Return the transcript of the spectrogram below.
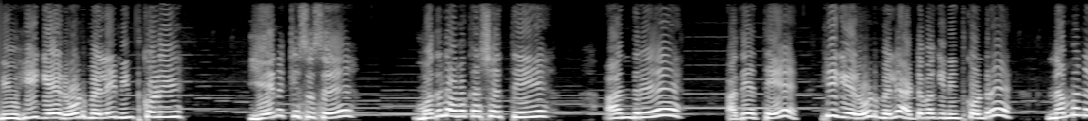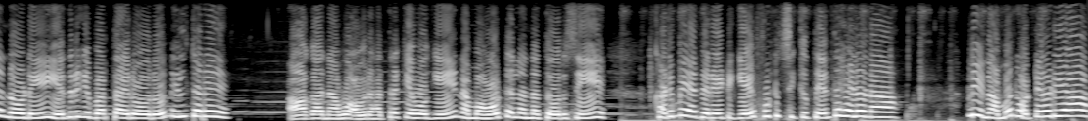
ನೀವು ಹೀಗೆ ರೋಡ್ ಮೇಲೆ ನಿಂತ್ಕೊಳ್ಳಿ. ಏನಕ್ಕೆ ಸೊಸೆ? ಮೊದಲ ಅವಕಾಶ ಅತ್ತೆ ಅಂದ್ರೆ, ಅದೇ ಅತ್ತೆ ಹೀಗೆ ರೋಡ್ ಮೇಲೆ ಅಡ್ಡವಾಗಿ ನಿಂತ್ಕೊಂಡ್ರೆ ನಮ್ಮನ್ನ ನೋಡಿ ಎದುರಿಗೆ ಬರ್ತಾ ಇರೋರು ನಿಲ್ತಾರೆ. ಆಗ ನಾವು ಅವರ ಹತ್ರಕ್ಕೆ ಹೋಗಿ ನಮ್ಮ ಹೋಟೆಲ್ ಅನ್ನ ತೋರಿಸಿ ಕಡಿಮೆಯಾದ ರೇಟಿಗೆ ಫುಡ್ ಸಿಕ್ಕುತ್ತೆ ಅಂತ ಹೇಳೋಣ. ನೀ ನಮ್ಮನ್ ಹೊಟ್ಟೆ ಹೊಡಿಯಾ?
